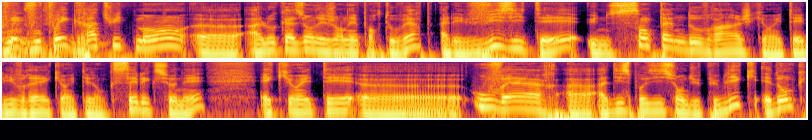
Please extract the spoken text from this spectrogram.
Vous, vous pouvez gratuitement, euh, à l'occasion des journées portes ouvertes, aller visiter une centaine d'ouvrages qui ont été livrés, qui ont été donc sélectionnés et qui ont été euh, ouverts à, à disposition du public. Et donc,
